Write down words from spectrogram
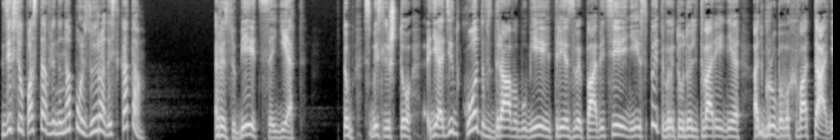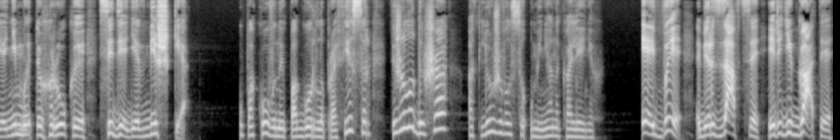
где все поставлено на пользу и радость котам?» «Разумеется, нет. В том смысле, что ни один кот в здравом уме и трезвой памяти не испытывает удовлетворения от грубого хватания, немытых рук и сидения в мешке». Упакованный по горло профессор, тяжело дыша, отлеживался у меня на коленях. «Эй вы, мерзавцы и ренегаты!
